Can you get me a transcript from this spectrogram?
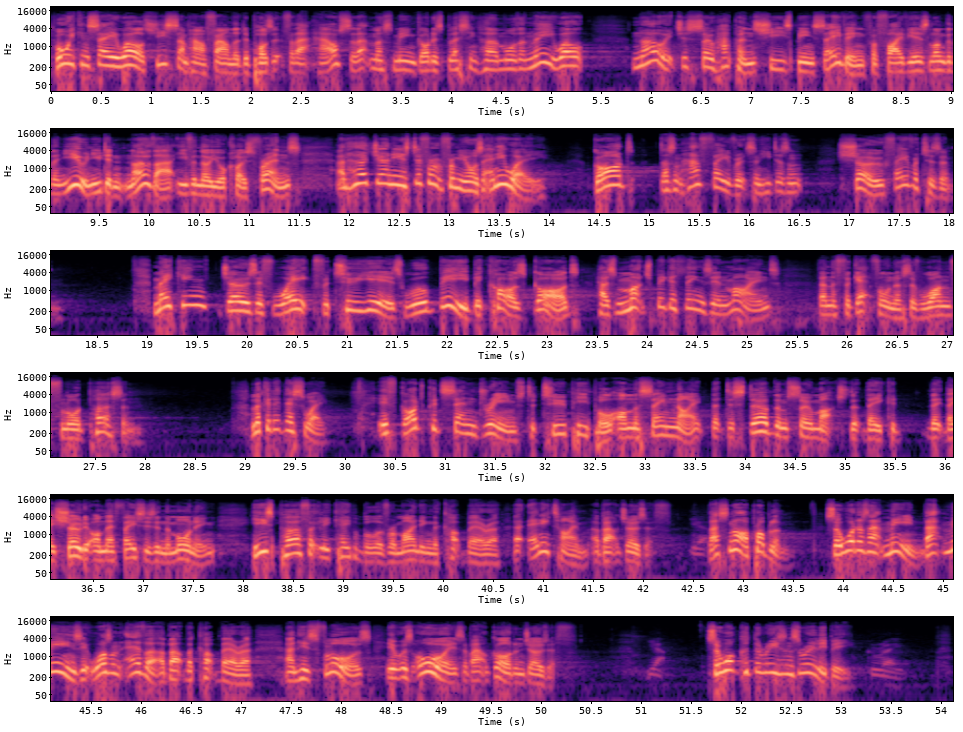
Or we can say, well, she somehow found the deposit for that house, so that must mean God is blessing her more than me. Well, no, it just so happens she's been saving for five years longer than you, and you didn't know that, even though you're close friends. And her journey is different from yours anyway. God doesn't have favorites, and he doesn't show favoritism. Making Joseph wait for two years will be because God has much bigger things in mind than the forgetfulness of one flawed person. Look at it this way if God could send dreams to two people on the same night that disturbed them so much that they, could, they, they showed it on their faces in the morning, he's perfectly capable of reminding the cupbearer at any time about Joseph. Yeah. That's not a problem. So, what does that mean? That means it wasn't ever about the cupbearer and his flaws, it was always about God and Joseph. Yeah. So, what could the reasons really be?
